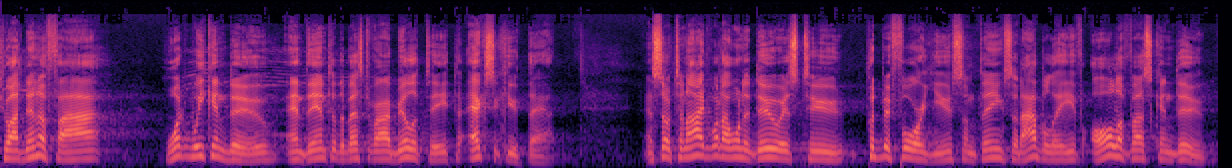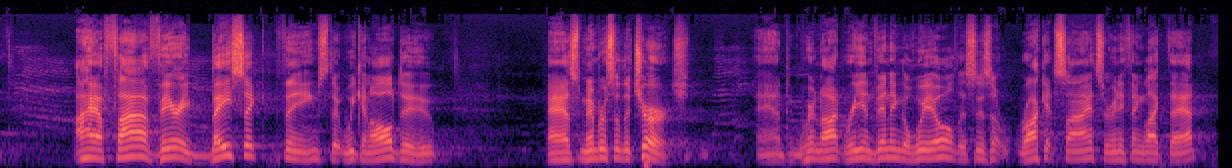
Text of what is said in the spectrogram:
to identify what we can do and then, to the best of our ability, to execute that. And so tonight, what I want to do is to put before you some things that I believe all of us can do. I have five very basic things that we can all do as members of the church. And we're not reinventing the wheel, this isn't rocket science or anything like that.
